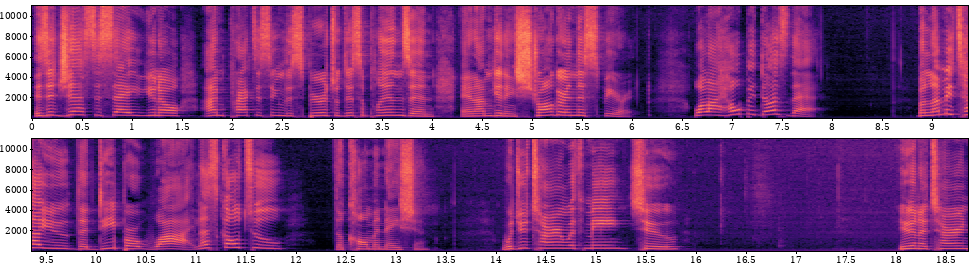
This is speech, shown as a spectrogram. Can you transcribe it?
Is it just to say, you know, I'm practicing the spiritual disciplines and, and I'm getting stronger in the spirit? Well, I hope it does that. But let me tell you the deeper why. Let's go to the culmination. Would you turn with me to, you're going to turn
